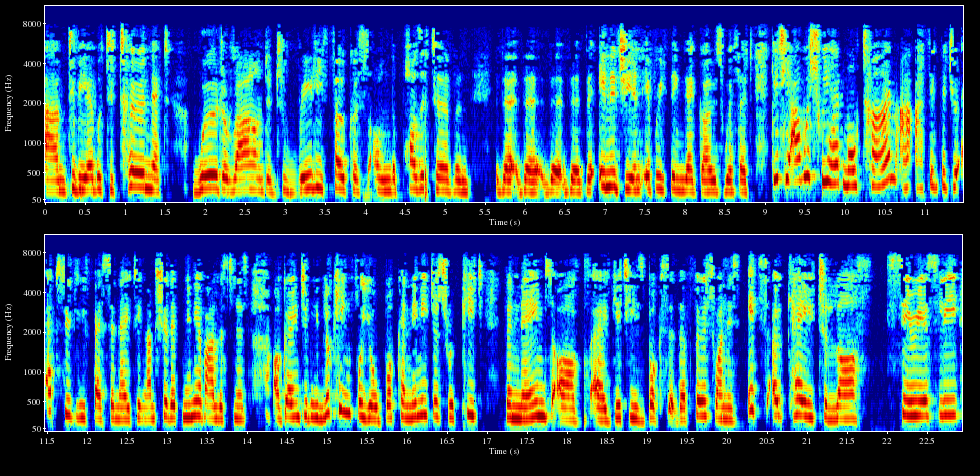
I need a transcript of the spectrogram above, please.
um, to be able to turn that word around and to really focus on the positive and the, the, the, the, the energy and everything that goes with it. Gitty, I wish we had more time. I, I think that you're absolutely fascinating. I'm sure that many of our listeners are going to be looking for your book. And let me just repeat the names of uh, Gitty's books. The first one is It's Okay to Laugh seriously.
